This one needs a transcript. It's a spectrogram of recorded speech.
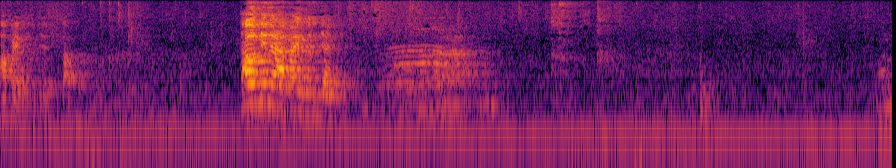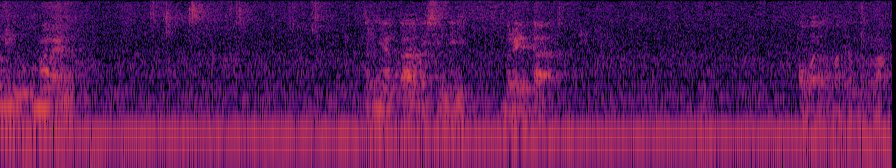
Apa yang terjadi? Tahu? Tahu tidak apa yang terjadi? Malam minggu kemarin ternyata di sini beredar obat-obatan terlarang.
